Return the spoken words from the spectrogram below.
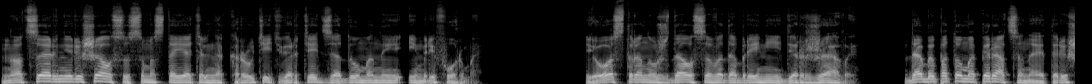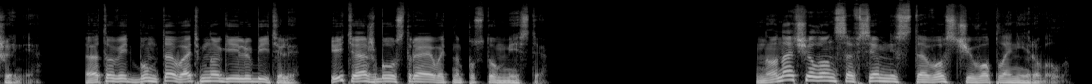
Но царь не решался самостоятельно крутить-вертеть задуманные им реформы. И остро нуждался в одобрении державы, дабы потом опираться на это решение. А то ведь бунтовать многие любители и тяжбы устраивать на пустом месте. Но начал он совсем не с того, с чего планировал.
